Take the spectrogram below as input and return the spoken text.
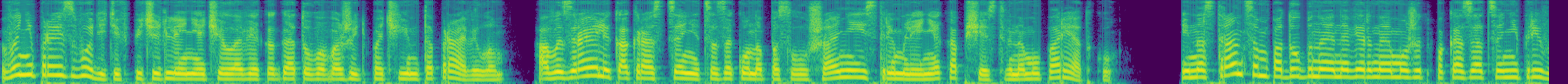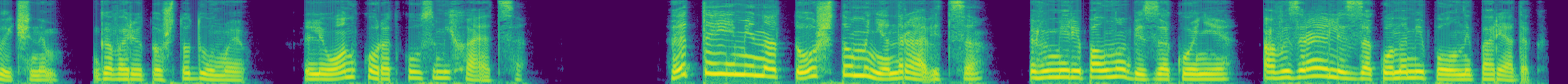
Вы не производите впечатление человека, готового жить по чьим-то правилам, а в Израиле как раз ценится законопослушание и стремление к общественному порядку. Иностранцам подобное, наверное, может показаться непривычным. Говорю то, что думаю. Леон коротко усмехается. «Это именно то, что мне нравится. В мире полно беззакония, а в Израиле с законами полный порядок.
